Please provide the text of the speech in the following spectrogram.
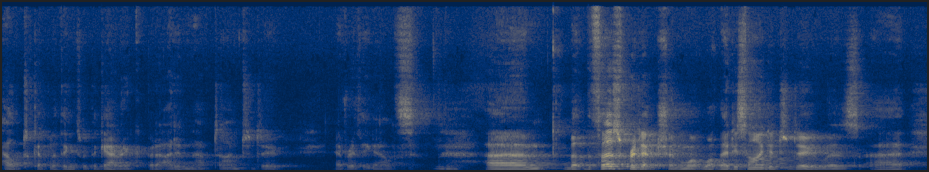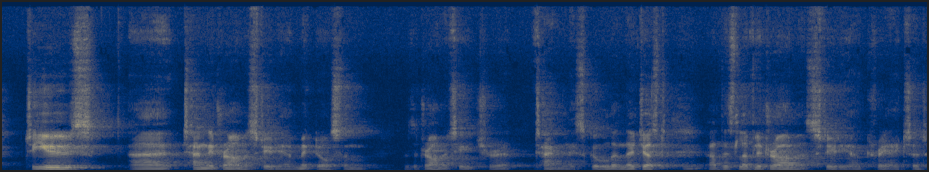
helped a couple of things with the Garrick, but I didn't have time to do everything else. Um, but the first production, what, what they decided to do was uh, to use uh, Towneley Drama Studio. Mick Dawson was a drama teacher at Towneley School, and they just had this lovely drama studio created.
